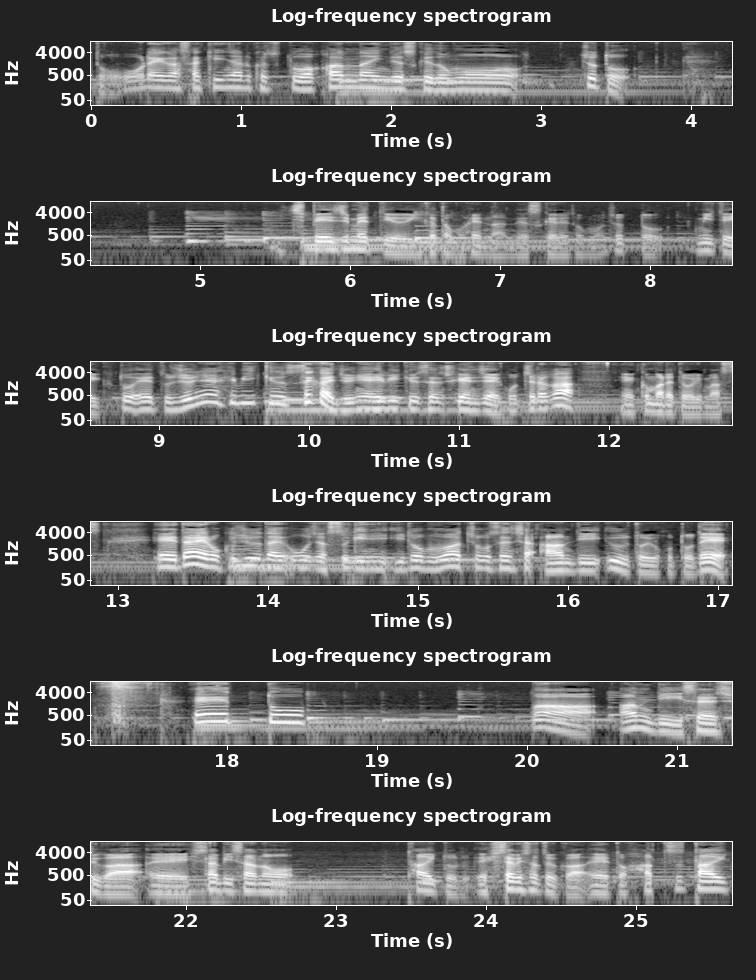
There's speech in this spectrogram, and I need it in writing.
どれが先になるかちょっとわかんないんですけどもちょっと1ページ目っていう言い方も変なんですけれども、ちょっと見ていくと、えっ、ー、と、ジュニアヘビー級、世界ジュニアヘビー級選手権試合、こちらが、えー、組まれております。えー、第60代王者杉に挑むは挑戦者アンディ・ウーということで、えっと、まあ、アンディ選手が、え久々のタイトル、え久々というか、えーと、初タイ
